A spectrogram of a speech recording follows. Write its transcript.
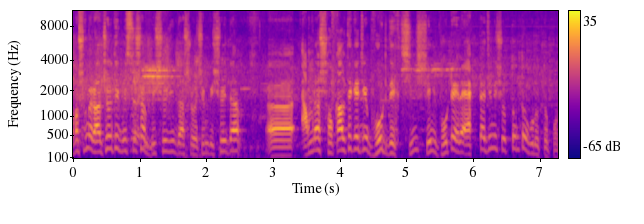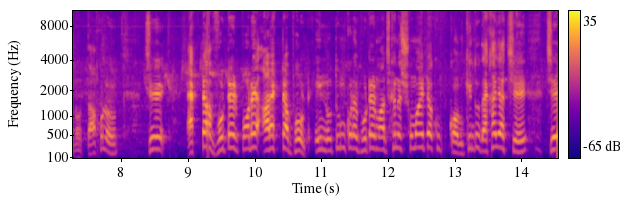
আমার সঙ্গে রাজনৈতিক বিশ্লেষক বিশ্বজিৎ দাস রয়েছেন। বিশ্বজিৎ দা আমরা সকাল থেকে যে ভোট দেখছি সেই ভোটের একটা জিনিস অত্যন্ত গুরুত্বপূর্ণ। তা হলো যে একটা ভোটের পরে আরেকটা ভোট এই নতুন করে ভোটের মাঝখানে সময়টা খুব কম। কিন্তু দেখা যাচ্ছে যে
